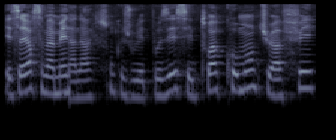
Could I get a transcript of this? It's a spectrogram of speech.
Et d'ailleurs, ça m'amène à la question que je voulais te poser, c'est toi, comment tu as fait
